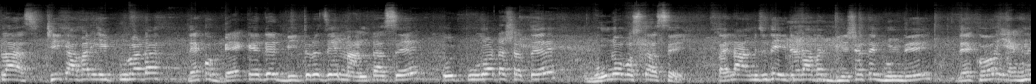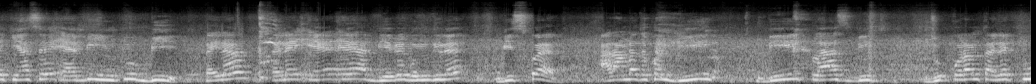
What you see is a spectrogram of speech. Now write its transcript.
প্লাস ঠিক আবার এই পুরোটা, দেখো ব্যাকেটের ভিতরে যে মানটা আছে, ওই পুরোটার সাথে গুণ অবস্থা আছে। তাইলে আমি যদি এটার আবার বি এর সাথে গুণ দিই, দেখো, এখানে কি আছে? এ বি ইন্টু বি তাই না? তাহলে এ এ আর বি এর গুণ দিলে বি স্কোয়ার আর আমরা যখন বি বি প্লাস বি যোগ করাম তাহলে টু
